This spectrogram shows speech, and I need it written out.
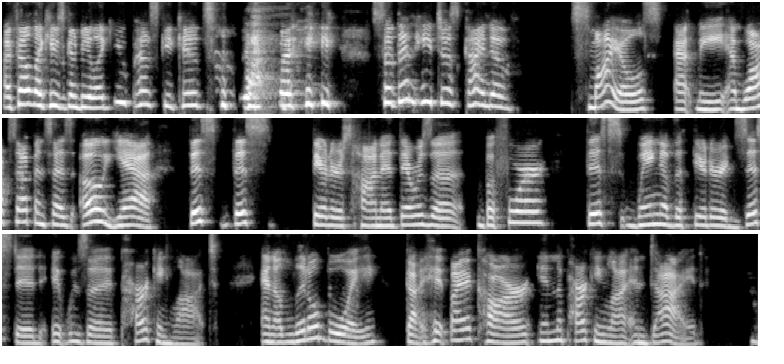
I felt like he was going to be like, "You pesky kids," but he. So then he just kind of smiles at me and walks up and says, "Oh yeah, this this theater is haunted. There was a before this wing of the theater existed. It was a parking lot, and a little boy got hit by a car in the parking lot and died. Oh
